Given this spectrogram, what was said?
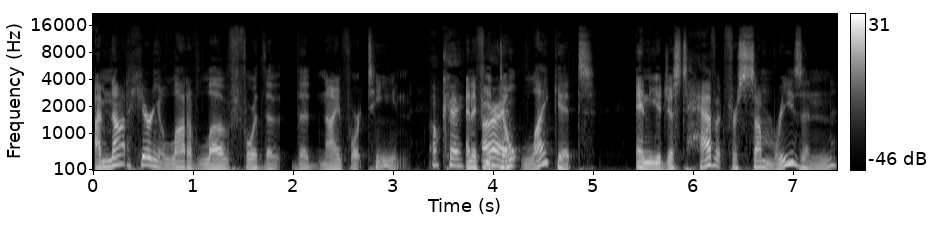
I'm not hearing a lot of love for the the 914. Okay. And if you right. don't like it and you just have it for some reason,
